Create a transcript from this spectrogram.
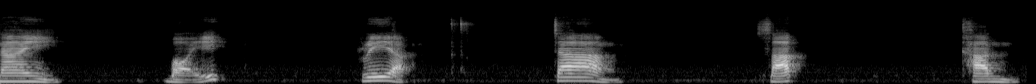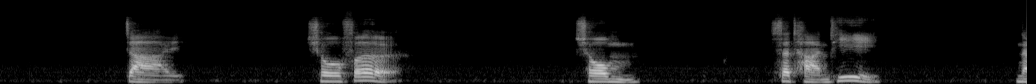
ใน บ่อย เรียก จ้าง ซัก คัน จ่าย โชเฟอร์ ชม สถานที่ น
